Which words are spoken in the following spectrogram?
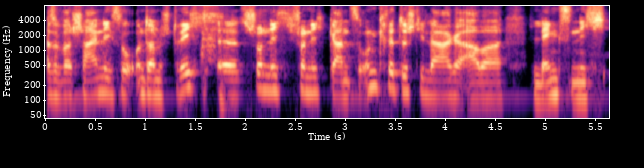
Also wahrscheinlich so unterm Strich äh, schon nicht schon nicht ganz unkritisch die Lage, aber längst nicht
